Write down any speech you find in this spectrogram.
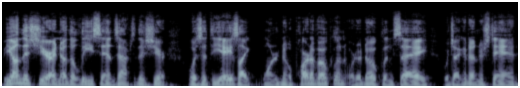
beyond this year. I know the lease ends after this year. Was it the A's like wanted no part of Oakland, or did Oakland say, which I could understand,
